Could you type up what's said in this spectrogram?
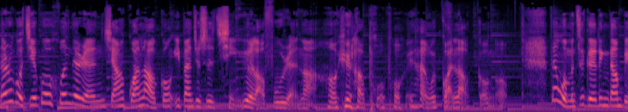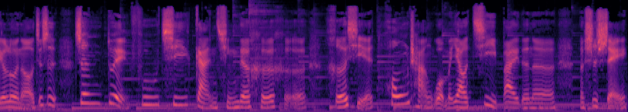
那如果结过婚的人想要管老公，一般就是请月老夫人啦，哦，月老婆婆也很会管老公哦。但我们这个另当别论哦，就是针对夫妻感情的和和和谐，通常我们要祭拜的呢，是谁？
